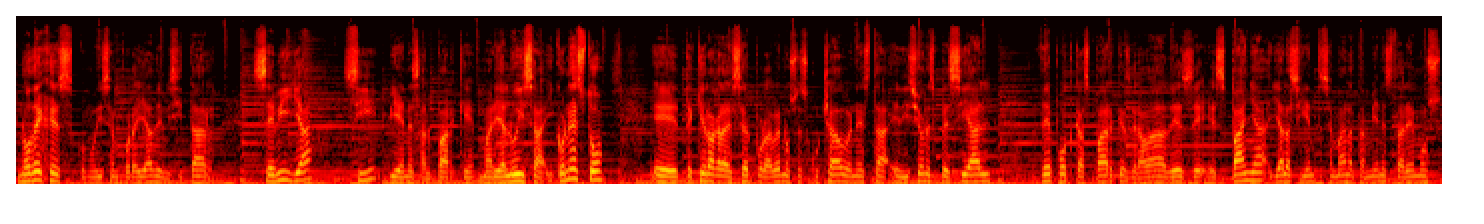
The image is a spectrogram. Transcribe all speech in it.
No dejes, como dicen por allá, de visitar Sevilla si vienes al Parque María Luisa. Y con esto eh, te quiero agradecer por habernos escuchado en esta edición especial de Podcast Parques grabada desde España. Ya la siguiente semana también estaremos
